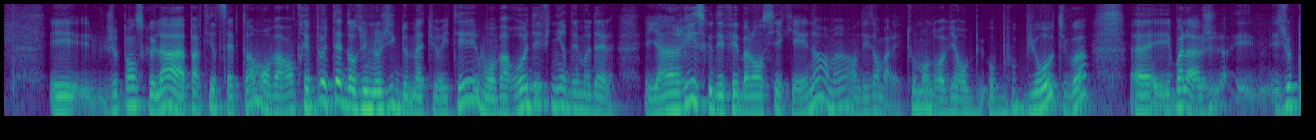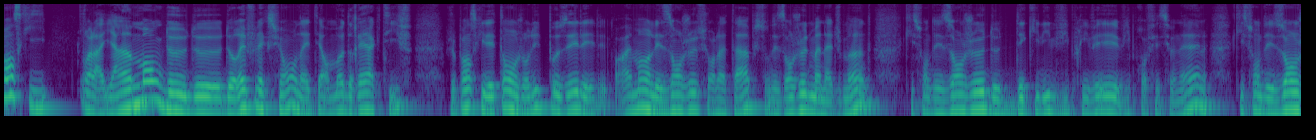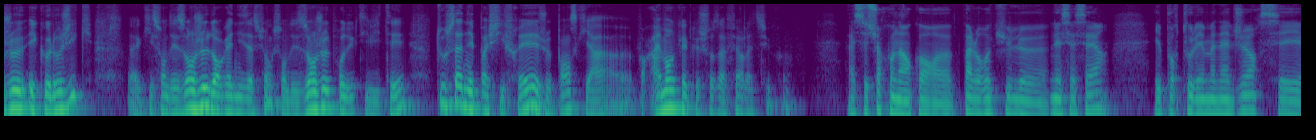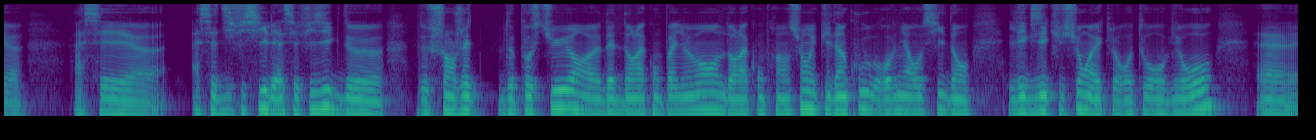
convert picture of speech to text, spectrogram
Et je pense que là, à partir de septembre, on va rentrer peut-être dans une logique de maturité où on va redéfinir des modèles. Il y a un risque d'effet balancier qui est énorme hein, en disant bah, tout le monde revient au, bureau, tu vois. Euh, et voilà, je, je pense qu'il voilà, il y a un manque de, réflexion. On a été en mode réactif. Je pense qu'il est temps aujourd'hui de poser vraiment les enjeux sur la table, qui sont des enjeux de management, qui sont des enjeux d'équilibre vie privée, vie professionnelle, qui sont des enjeux écologiques, euh, qui sont des enjeux d'organisation, qui sont des enjeux de productivité. Tout ça n'est pas chiffré et je pense qu'il y a vraiment quelque chose à faire là-dessus. Ah, c'est sûr qu'on n'a encore euh, pas le recul euh, nécessaire. Et pour tous les managers, c'est assez assez difficile et assez physique de, changer de posture, euh, d'être dans l'accompagnement, dans la compréhension, et puis d'un coup revenir aussi dans l'exécution avec le retour au bureau. Euh,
